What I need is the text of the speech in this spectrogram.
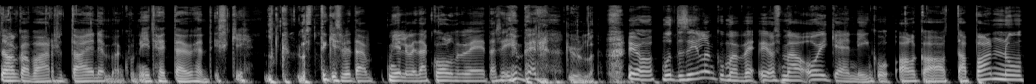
Ne alkaa vaan ärsyttää enemmän, kun niitä heittää yhden tiskiin. Kyllä, Tekisi vetää, mieli vetää kolme veetä siihen perään. kyllä. Joo, mutta silloin kun mä, jos mä oikein niin kuin alkaa ottaa pannu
